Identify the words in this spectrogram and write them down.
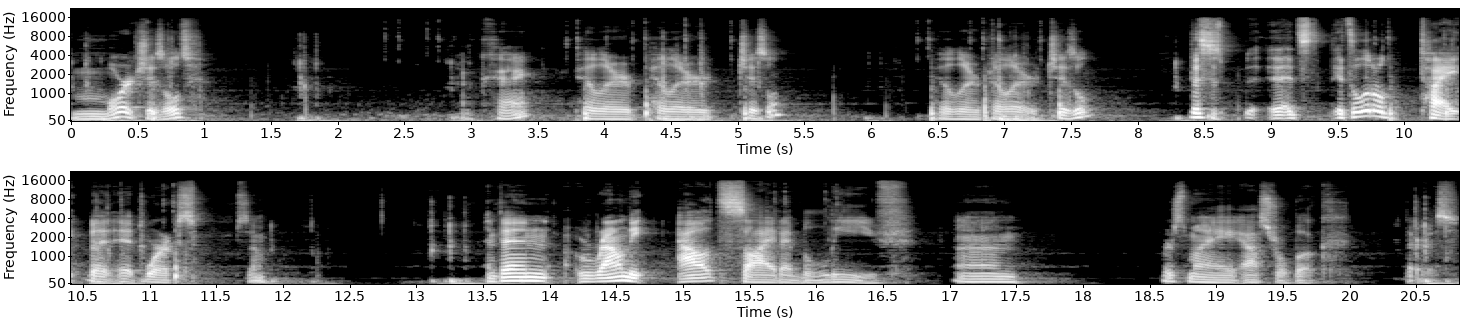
more chiseled. Okay. Pillar, pillar, chisel. Pillar, pillar, chisel. This is, it's, it's a little tight, but it works, so. And then around the outside, I believe. Um, where's my astral book? There it is.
